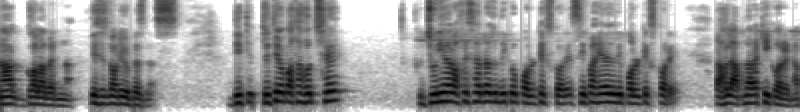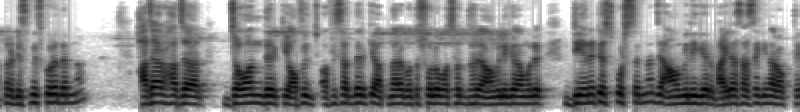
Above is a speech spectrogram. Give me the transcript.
নাক গলাবেন না। This is not your business তৃতীয় কথা হচ্ছে জুনিয়র অফিসাররা যদি কেউ পলিটিক্স করে, সিপাহীরা যদি পলিটিক্স করে, তাহলে আপনারা কি করেন? আপনারা ডিসমিস করে দেন না? হাজার হাজার জওয়ানদেরকে অফিস অফিসারদেরকে আপনারা গত ষোলো বছর ধরে আওয়ামী লীগের আমলে ডিএনএ টেস্ট করছেন না যে আওয়ামী লীগের ভাইরাস আছে কিনা রক্তে?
